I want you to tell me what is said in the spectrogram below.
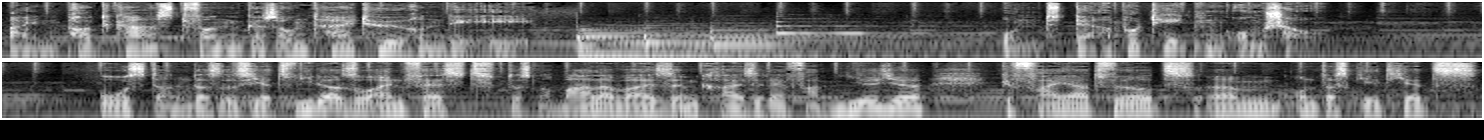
Ein Podcast von gesundheithören.de und der Apothekenumschau. Ostern. Das ist jetzt wieder so ein Fest, das normalerweise im Kreise der Familie gefeiert wird ähm, und das geht jetzt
